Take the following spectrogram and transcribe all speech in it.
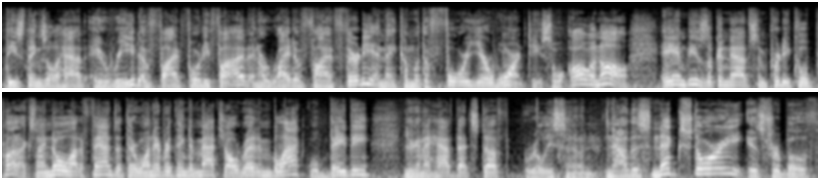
These things will have a read of 545 and a write of 530, and they come with a four-year warranty. So all in all, AMD is looking to have some pretty cool products. I know a lot of fans out there want everything to match all red and black. Well, baby, you're going to have that stuff really soon. Now, this next story is for both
